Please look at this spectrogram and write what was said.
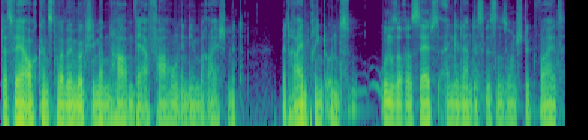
das wäre auch ganz toll, wenn wir wirklich jemanden haben, der Erfahrung in dem Bereich mit, mit reinbringt und unseres selbst eingelerntes Wissen so ein Stück weit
